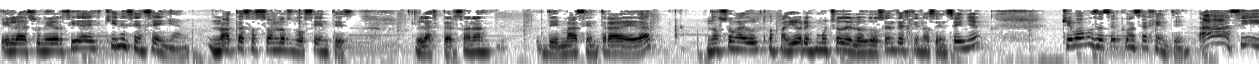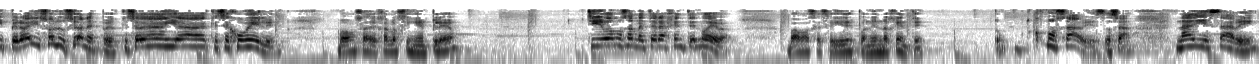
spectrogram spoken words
En las universidades, ¿quiénes enseñan? ¿No acaso son los docentes las personas de más entrada de edad? ¿No son adultos mayores muchos de los docentes que nos enseñan? ¿Qué vamos a hacer con esa gente? Ah, sí, pero hay soluciones, pues, que se vayan ya, que se jubilen vamos a dejarlo sin empleo. Sí, vamos a meter a gente nueva. Vamos a seguir exponiendo gente. ¿Cómo sabes? O sea, nadie sabe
